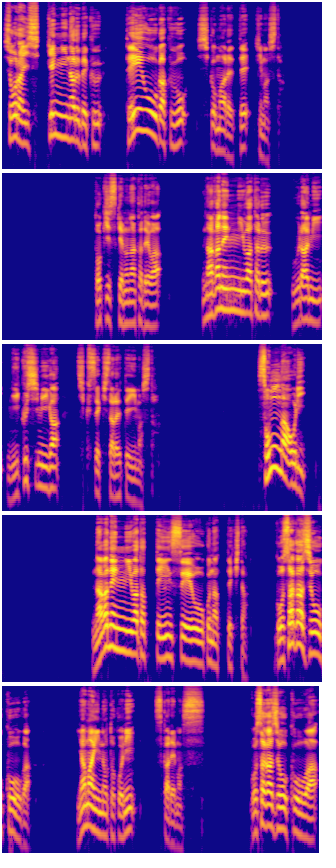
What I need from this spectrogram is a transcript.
将来執権になるべく帝王学を仕込まれてきました。時助の中では長年にわたる恨み憎しみが蓄積されていました。そんな折長年にわたって陰性を行ってきた五佐賀上皇が病のとこに疲れます。五佐賀上皇は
